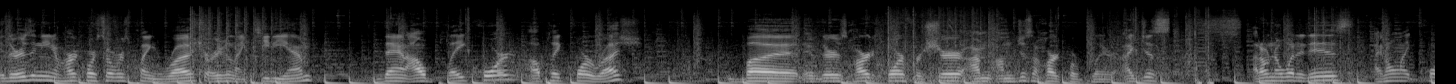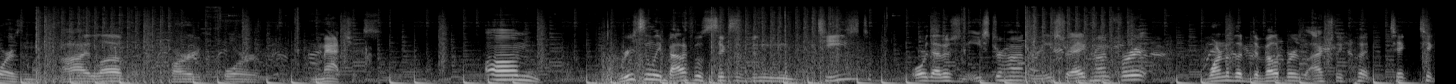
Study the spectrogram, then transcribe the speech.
If there isn't any hardcore servers playing Rush or even like TDM, then I'll play core. I'll play core Rush but if there's hardcore for sure, I'm I'm just a hardcore player. I just I don't know what it is. I don't like core as much. I love hardcore matches. Um recently Battlefield 6 has been teased or that there's an Easter hunt or an Easter egg hunt for it. One of the developers actually put tick tick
